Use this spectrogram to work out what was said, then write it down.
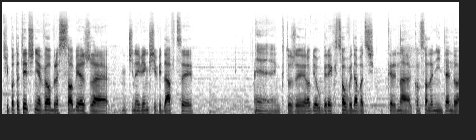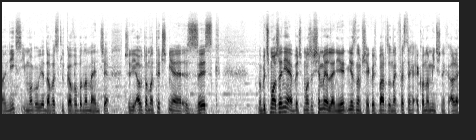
hipotetycznie wyobraź sobie, że ci najwięksi wydawcy, którzy robią gry, chcą wydawać gry na konsolę Nintendo NX i mogą je dawać tylko w abonamencie, czyli automatycznie zysk no być może nie, być może się mylę, nie, nie znam się jakoś bardzo na kwestiach ekonomicznych, ale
